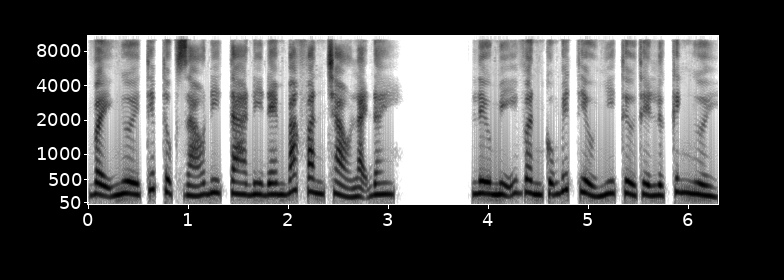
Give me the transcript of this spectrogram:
Vậy ngươi tiếp tục giáo đi ta đi đem bác Văn Chảo lại đây. Lưu Mỹ Vân cũng biết tiểu nhi từ thể lực kinh người,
